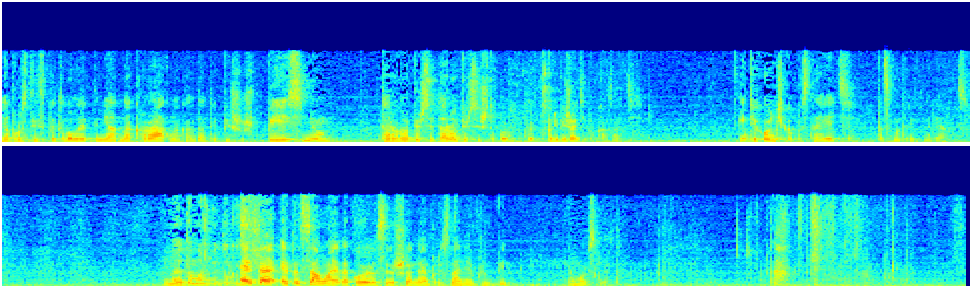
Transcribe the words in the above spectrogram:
Я просто испытывала это неоднократно, когда ты пишешь песню, торопишься, торопишься, чтобы прибежать и показать. И тихонечко постоять, посмотреть на реакцию. Но это может быть только... Это, это самое такое совершенное признание в любви, на мой взгляд.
